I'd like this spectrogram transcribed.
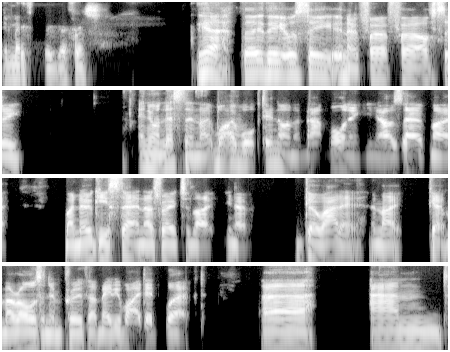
it makes a big difference. Yeah, they, was the you know for for obviously anyone listening, like what I walked in on that morning. You know, I was there with my my no gi set and I was ready to like, you know, go at it and like get my rolls and improve that maybe what I did worked. Uh, and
